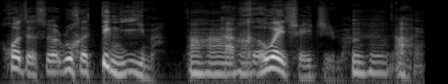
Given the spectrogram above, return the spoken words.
或者说如何定义嘛？啊哈，啊，何谓垂直嘛？嗯哼，OK。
